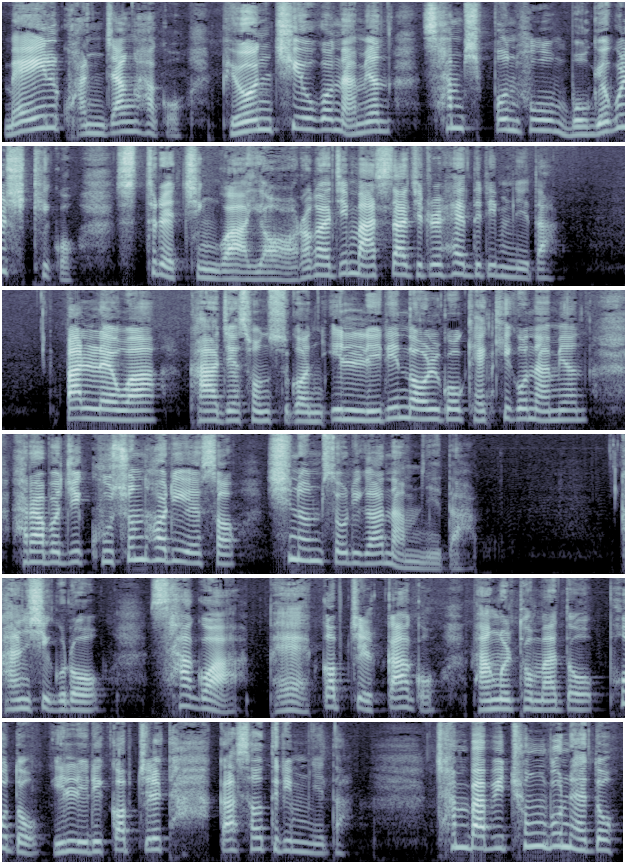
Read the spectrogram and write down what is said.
매일 관장하고 변 치우고 나면 30분 후 목욕을 시키고 스트레칭과 여러 가지 마사지를 해드립니다. 빨래와 가재 손수건 일일이 널고 개키고 나면 할아버지 구순 허리에서 신음소리가 납니다. 간식으로 사과, 배 껍질 까고 방울토마토, 포도 일일이 껍질 다 까서 드립니다. 찬밥이 충분해도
